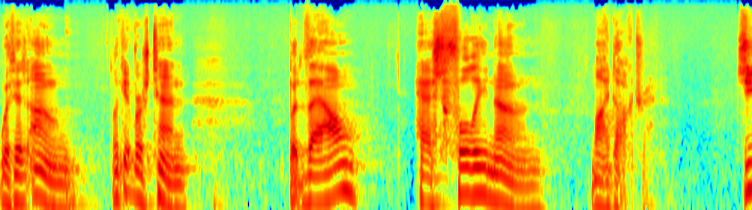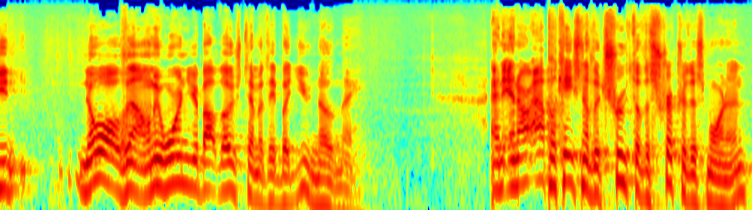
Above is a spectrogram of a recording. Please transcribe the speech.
with his own. Look at verse 10. But thou hast fully known my doctrine. So you know all of them. Let me warn you about those, Timothy, but you know me. And in our application of the truth of the scripture this morning,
